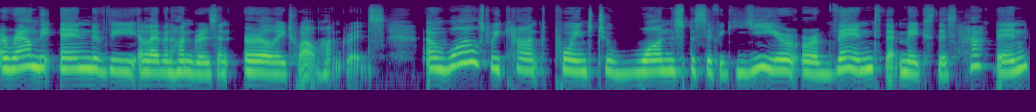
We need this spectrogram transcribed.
around the end of the 1100s and early 1200s. And whilst we can't point to one specific year or event that makes this happen,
